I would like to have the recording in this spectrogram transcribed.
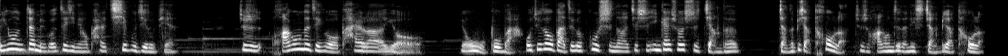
我一共在美国这几年，我拍了七部纪录片，就是华工的这个，我拍了有有五部吧。我觉得我把这个故事呢，就是应该说是讲的讲的比较透了，就是华工这段历史讲的比较透了。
